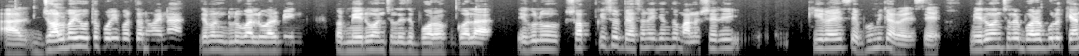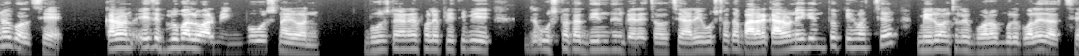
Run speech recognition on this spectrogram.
আর জলবায়ু তো পরিবর্তন হয় না? যেমন গ্লোবাল ওয়ার্মিং বা মেরু অঞ্চলে যে বরফ গলা এগুলো সবকিছুর পেছনে কিন্তু মানুষেরই কি রয়েছে? ভূমিকা রয়েছে। মেরু অঞ্চলের বরফগুলো কেন গলছে? কারণ এই যে গ্লোবাল ওয়ার্মিং ভূ উষ্ণায়ন ভূ উষ্ণায়নের ফলে পৃথিবী উষ্ণতা দিন দিন বেড়ে চলছে। আর এই উষ্ণতা বাড়ার কারণেই কিন্তু কি হচ্ছে? মেরু অঞ্চলের বরফগুলো গলে যাচ্ছে।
